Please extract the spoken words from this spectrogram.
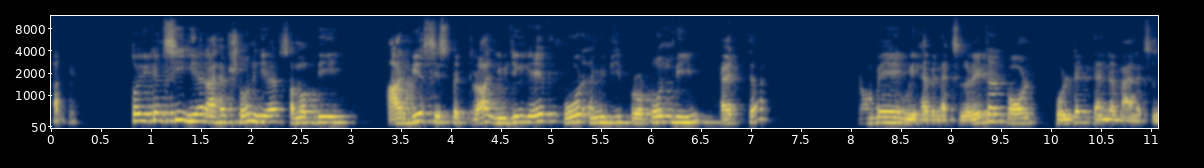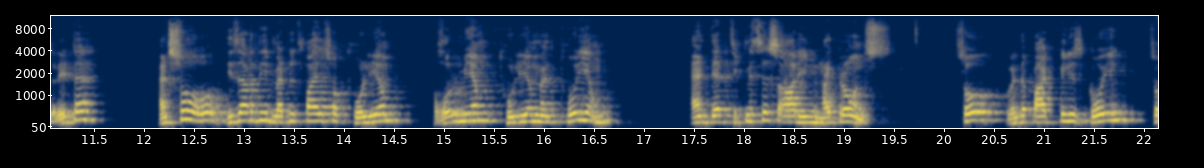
target. So you can see here, I have shown here some of the RBS spectra using a 4 MeV proton beam at the from we have an accelerator called folded tandem ion accelerator. And so these are the metal files of thulium, holmium, thulium and thorium and their thicknesses are in microns. So when the particle is going, so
